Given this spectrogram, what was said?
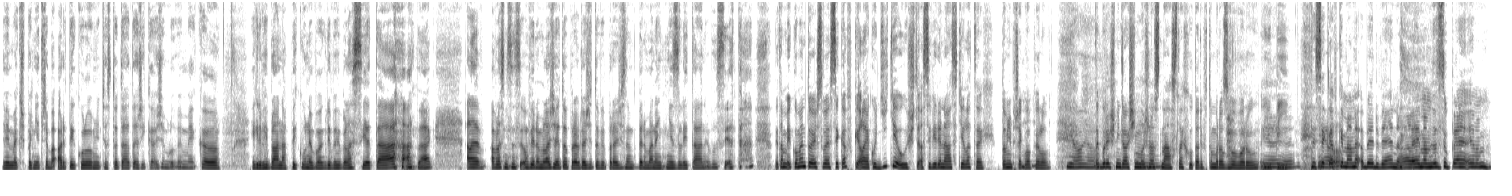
nevím, jak špatně třeba artikulu. Mě často táta říká, že mluvím, jak, jak kdybych byla na piku nebo jak kdybych byla světa a tak. Ale a vlastně jsem si uvědomila, že je to pravda, že to vypadá, že jsem permanentně zlitá nebo světa. Ty tam i komentuješ svoje sykavky, ale jako dítě už, asi v 11 letech. To mě překvapilo. Jo, jo. Tak budeš mít další možnost náslechu tady v tom rozhovoru. Jupi. Ty sykavky máme obě dvě, no, ale já mám zase úplně, já mám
